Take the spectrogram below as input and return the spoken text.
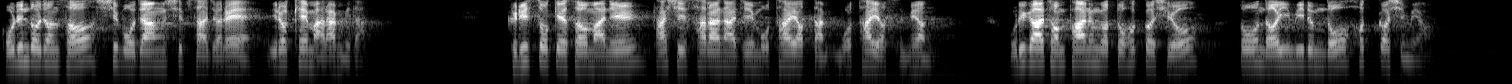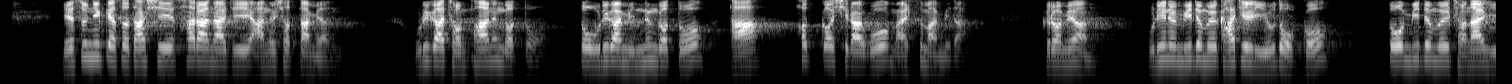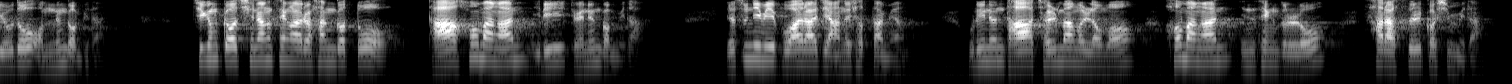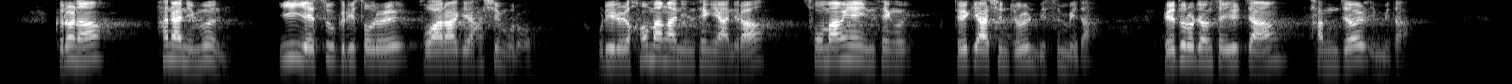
고린도전서 15장 14절에 이렇게 말합니다. 그리스도께서 만일 다시 살아나지 못하였다, 못하였으면 우리가 전파하는 것도 헛것이요 또 너희 믿음도 헛것이며 예수님께서 다시 살아나지 않으셨다면 우리가 전파하는 것도 또 우리가 믿는 것도 다 헛것이라고 말씀합니다. 그러면 우리는 믿음을 가질 이유도 없고 또 믿음을 전할 이유도 없는 겁니다. 지금껏 신앙생활을 한 것도 다 허망한 일이 되는 겁니다. 예수님이 부활하지 않으셨다면 우리는 다 절망을 넘어 허망한 인생들로 살았을 것입니다. 그러나 하나님은 이 예수 그리스도를 부활하게 하심으로 우리를 허망한 인생이 아니라 소망의 인생을 되게 하신 줄 믿습니다. 베드로전서 1장 3절입니다.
